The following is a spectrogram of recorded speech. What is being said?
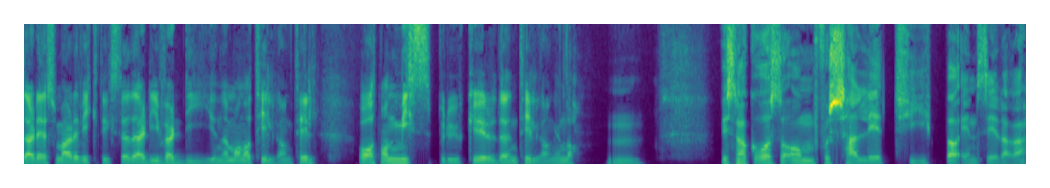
det er det som er det viktigste. Det er de verdiene man har tilgang til. Og at man misbruker den tilgangen, da. Mm. Vi snakker også om forskjellige typer innsidere.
